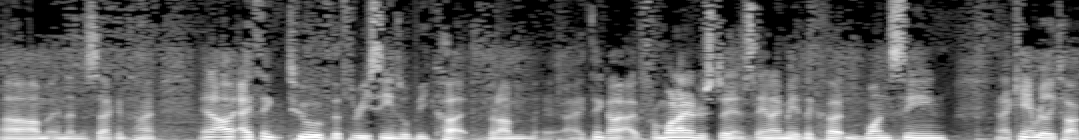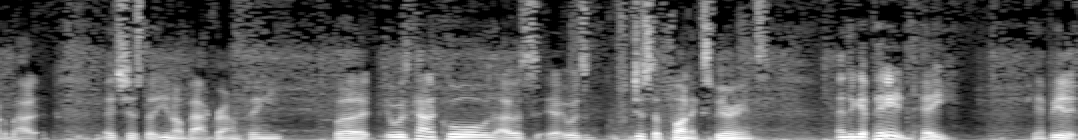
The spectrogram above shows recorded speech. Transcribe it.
Um, and then the second time, and I, I think two of the three scenes will be cut. But I'm, I think I, from what I understand, saying I made the cut in one scene, and I can't really talk about it. It's just a you know background thingy, but it was kind of cool. I was, it was just a fun experience, and to get paid, hey, can't beat it.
